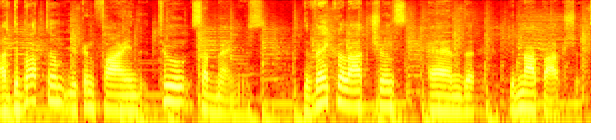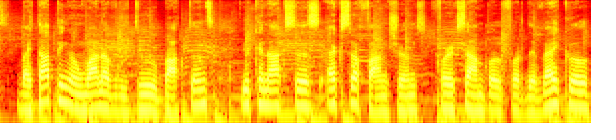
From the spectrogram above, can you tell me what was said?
At the bottom you can find two submenus, the vehicle actions and the map actions. By tapping on one of the two buttons, you can access extra functions. For example, for the vehicle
